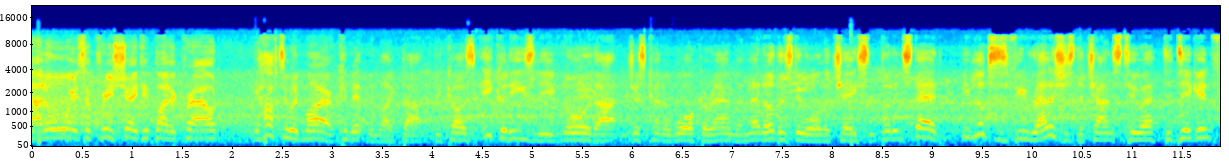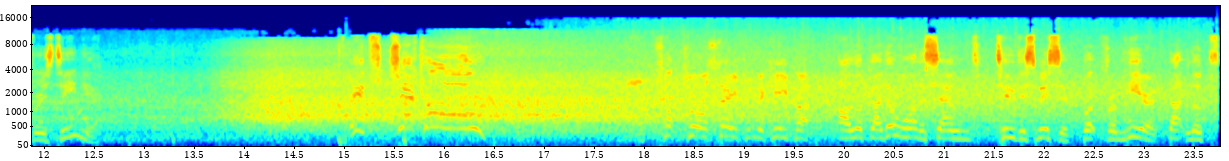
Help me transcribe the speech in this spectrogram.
That, always appreciated by the crowd. You have to admire commitment like that, because he could easily ignore that and just kind of walk around and let others do all the chasing, but instead, he looks as if he relishes the chance to, uh, to dig in for his team here. It's Dzeko! Top draw save from the keeper. Oh, look, I don't want to sound too dismissive, but from here, that looks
